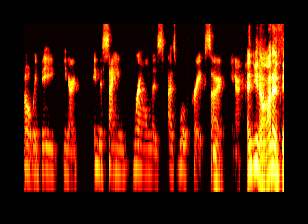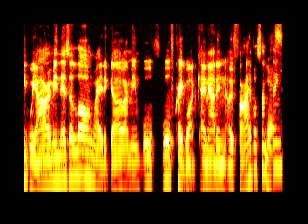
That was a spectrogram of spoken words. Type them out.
thought we'd be, you know, in the same realm as as Wolf Creek. So, Mm. you know, and you know, I don't think we are. I mean, there's a long way to go. I mean, Wolf Wolf Creek, what came out in 05 or something? Yes.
